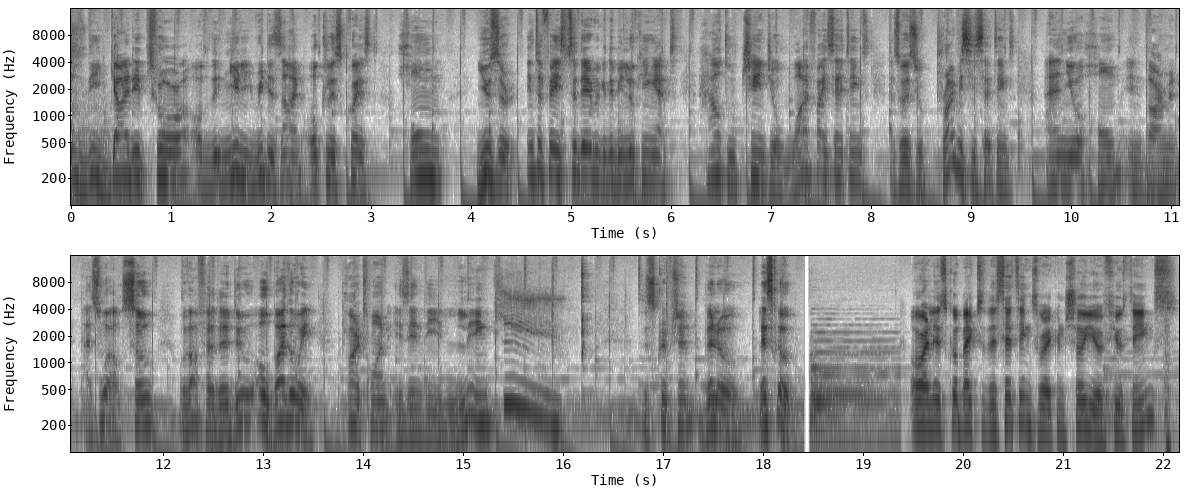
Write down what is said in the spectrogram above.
of the guided tour of the newly redesigned Oculus Quest home user interface. Today we're going to be looking at how to change your Wi-Fi settings as well as your privacy settings and your home environment as well. So without further ado, oh by the way, part 1 is in the link description below. Let's go! Alright, let's go back to the settings where I can show you a few things.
